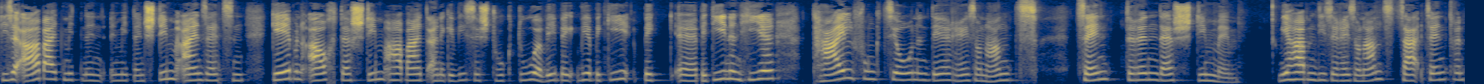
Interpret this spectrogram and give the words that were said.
Diese Arbeit mit den, mit den Stimmeinsätzen geben auch der Stimmarbeit eine gewisse Struktur. Wir, wir äh, bedienen hier Teilfunktionen der Resonanzzentren der Stimme. Wir haben diese Resonanzzentren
